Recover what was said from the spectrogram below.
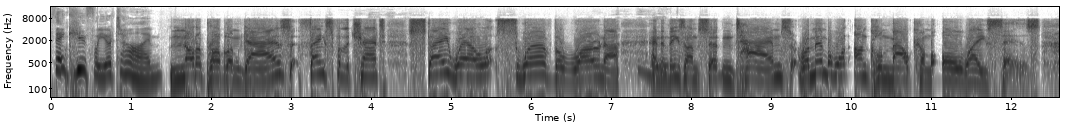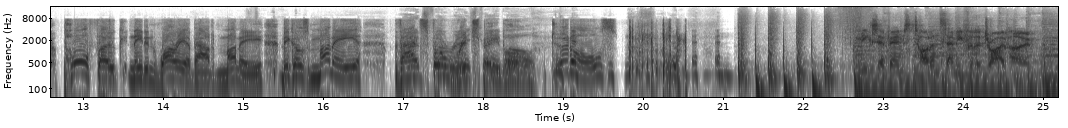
Thank you for your time. Not a problem, guys. Thanks for the chat. Stay well, swerve the Rona, and in these uncertain times, remember what Uncle Malcolm always says. Poor folk needn't worry about money, because money, that's, for, rich, people. Toodles. Mix FM's Todd and Sammy for the drive home.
